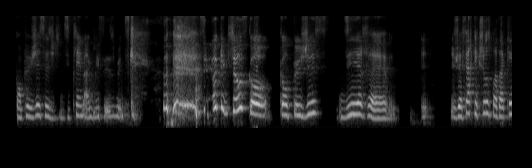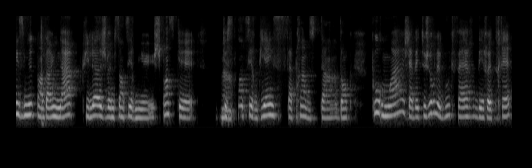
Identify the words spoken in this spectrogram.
qu'on peut juste. Je dis plein d'anglicisme, je m'excuse. c'est pas quelque chose qu'on peut juste dire. Euh, je vais faire quelque chose pendant 15 minutes, pendant une heure, puis là, je vais me sentir mieux. Je pense que, que se sentir bien, ça prend du temps. Donc, pour moi, j'avais toujours le goût de faire des retraites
